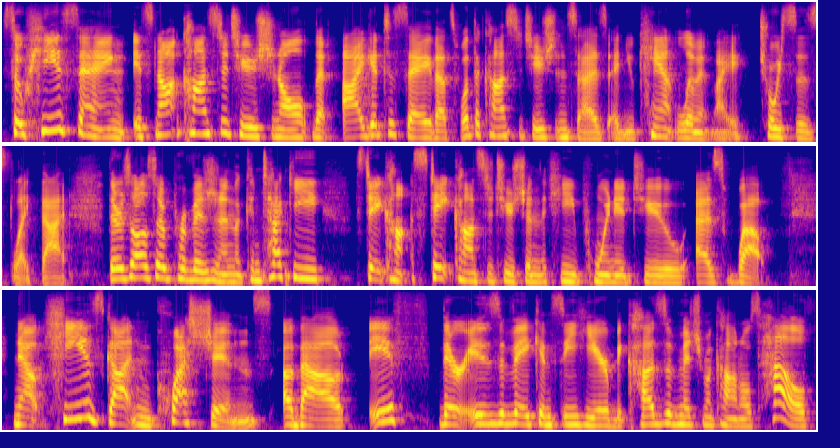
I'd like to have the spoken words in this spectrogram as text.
So he's saying it's not constitutional that I get to say that's what the Constitution says, and you can't limit my choices like that. There's also a provision in the Kentucky state con- state constitution that he pointed to as well. Now he has gotten questions about if there is a vacancy here because of Mitch McConnell's health,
